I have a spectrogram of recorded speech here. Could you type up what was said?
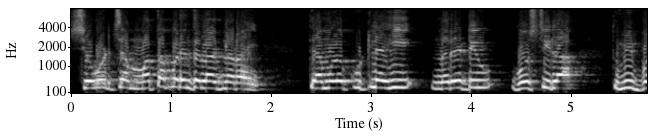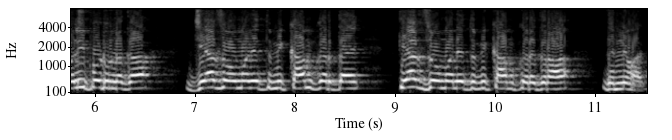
शेवटच्या मतापर्यंत लढणार आहे त्यामुळं कुठल्याही नरेटिव्ह गोष्टीला तुम्ही बळी पडू नका. ज्या जोमाने तुम्ही काम करताय त्याच जोमाने तुम्ही काम करत राहा. धन्यवाद.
